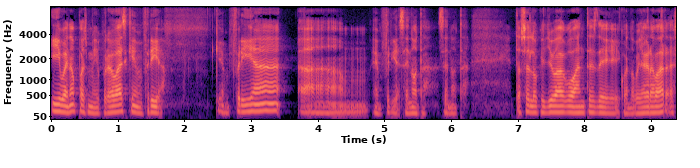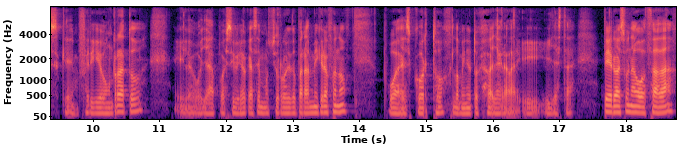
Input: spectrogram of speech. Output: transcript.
Y bueno, pues mi prueba es que enfría. Que enfría enfría, se nota, se nota. Entonces lo que yo hago antes de cuando voy a grabar es que enfrío un rato y luego ya pues si veo que hace mucho ruido para el micrófono pues corto los minutos que vaya a grabar y, ya está. Pero es una gozada,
